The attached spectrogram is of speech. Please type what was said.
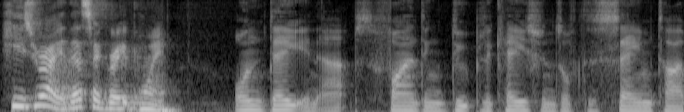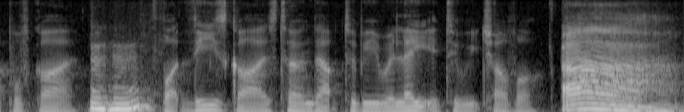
He's right. That's a great point. On dating apps, finding duplications of the same type of guy. But these guys turned out to be related to each other. Ah,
